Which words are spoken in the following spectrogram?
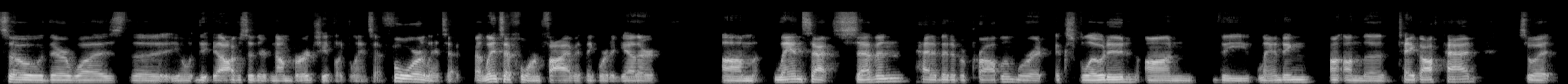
so there was the you know the, obviously they're numbered. You have like Landsat four, Landsat uh, Landsat four and five. I think were together. Um, Landsat seven had a bit of a problem where it exploded on the landing on, on the takeoff pad. So it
